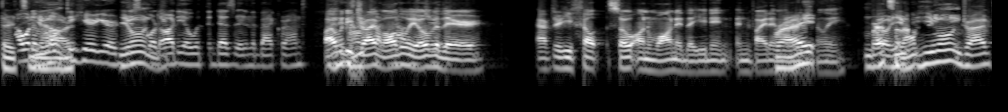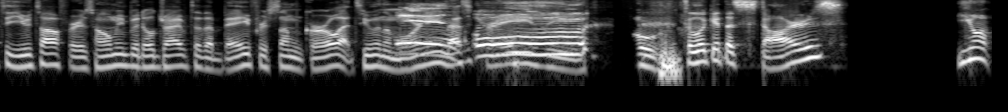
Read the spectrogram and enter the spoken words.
13 would have loved hours. to hear your You Discord audio with the desert in the background. Why would he drive all the way over there after he felt so unwanted that you didn't invite him Right? originally? Bro, he, he won't drive to Utah for his homie, but he'll drive to the bay for some girl at two in the morning. That's crazy. Oh, To look at the stars? you gon'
